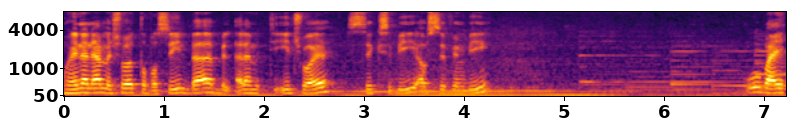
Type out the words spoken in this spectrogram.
وهنا نعمل شوية تفاصيل بقى بالقلم التقيل شوية 6B أو 7B وبعيد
